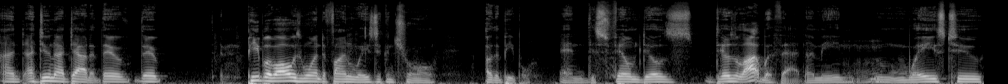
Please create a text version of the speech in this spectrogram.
I, I do not doubt it. There there people have always wanted to find ways to control other people, and this film deals deals a lot with that. I mean, ways to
